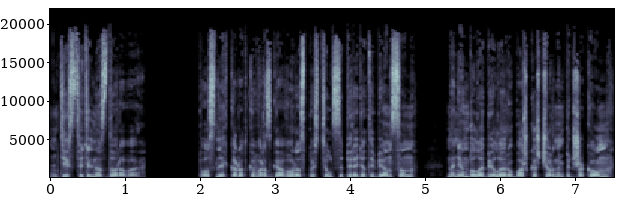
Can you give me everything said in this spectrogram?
Действительно здорово». После их короткого разговора спустился переодетый Бенсон, на нём была белая рубашка с чёрным пиджаком,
